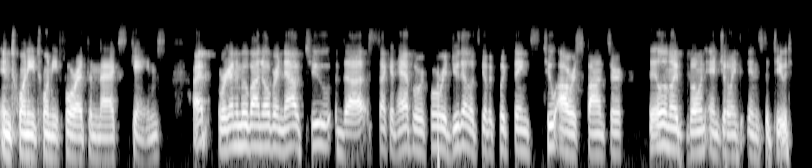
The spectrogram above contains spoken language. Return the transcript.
in 2024 at the next games. All right, we're going to move on over now to the second half. But before we do that, let's give a quick thanks to our sponsor, the Illinois Bone and Joint Institute.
